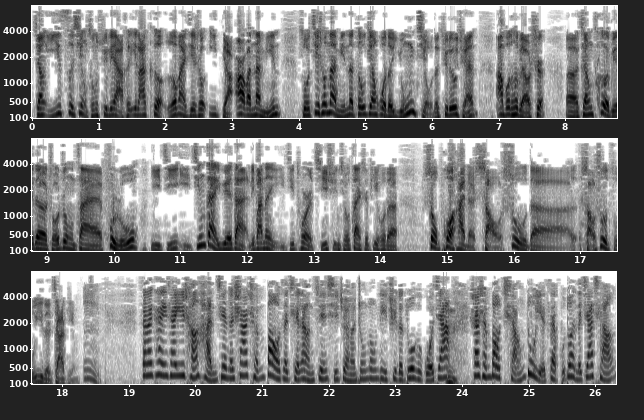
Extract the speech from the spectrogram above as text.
将一次性从叙利亚和伊拉克额外接收一点二万难民，所接收难民呢都将获得永久的居留权。阿伯特表示，呃，将特别的着重在妇孺以及已经在约旦、黎巴嫩以及土耳其寻求暂时庇护的受迫害的少数的少数族裔的家庭。嗯。再来看一下，一场罕见的沙尘暴在前两天席卷了中东地区的多个国家，嗯沙尘暴强度也在不断的加强。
